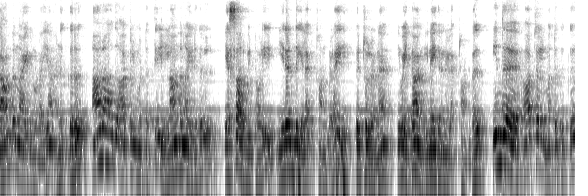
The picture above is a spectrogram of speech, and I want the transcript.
லாந்தனாய்டினுடைய அணுக்கரு. ஆறாவது ஆற்றல் மட்டத்தில் லாந்தனாய்டுகள் எஸ் ஆர்பிட்டாலில் இரண்டு எலக்ட்ரான்களை பெற்றுள்ளன. இவைதான் இணைதிறன் எலக்ட்ரான்கள் இந்த ஆற்றல் மட்டத்துக்கு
